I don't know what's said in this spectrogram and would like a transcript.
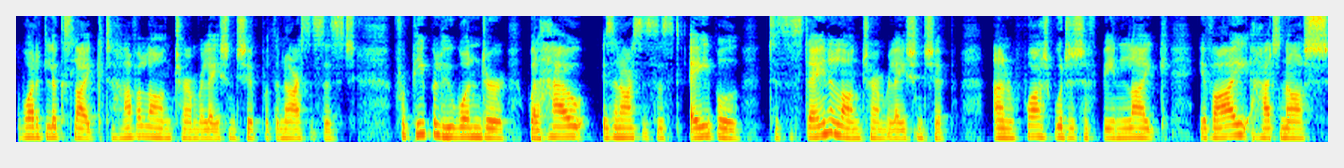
what it looks like to have a long-term relationship with a narcissist. For people who wonder well how is a narcissist able to sustain a long-term relationship? And what would it have been like if i had not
